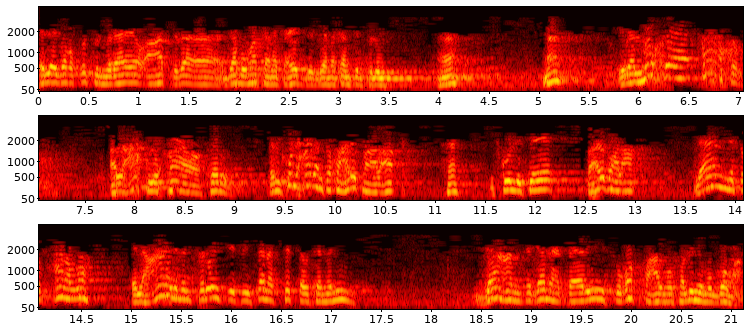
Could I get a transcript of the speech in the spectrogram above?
إلا إذا بصيت في المراية وقعدت بقى جابوا مكنة تعد زي ما كانت الفلوس ها؟ ها؟ يبقى المخ قاصر العقل قاصر فمش كل حاجة أنت تعرفها على العقل ها؟ مش كل شيء تعرفه على العقل لأن سبحان الله العالم الفرنسي في سنة 86 جاء عند جامع باريس وبص على المصلين يوم الجمعة.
